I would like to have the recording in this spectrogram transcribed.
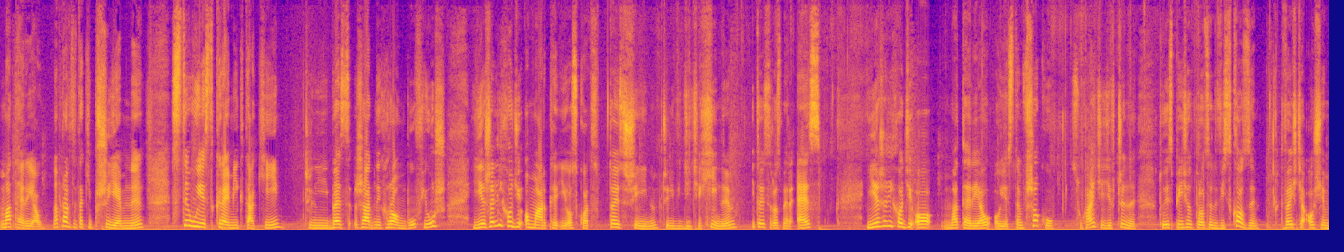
materiał, naprawdę taki przyjemny. Z tyłu jest kremik taki, czyli bez żadnych rąbów już. Jeżeli chodzi o markę i o skład, to jest Shein, czyli widzicie Chiny i to jest rozmiar S. Jeżeli chodzi o materiał, o jestem w szoku. Słuchajcie dziewczyny, tu jest 50% wiskozy, 28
